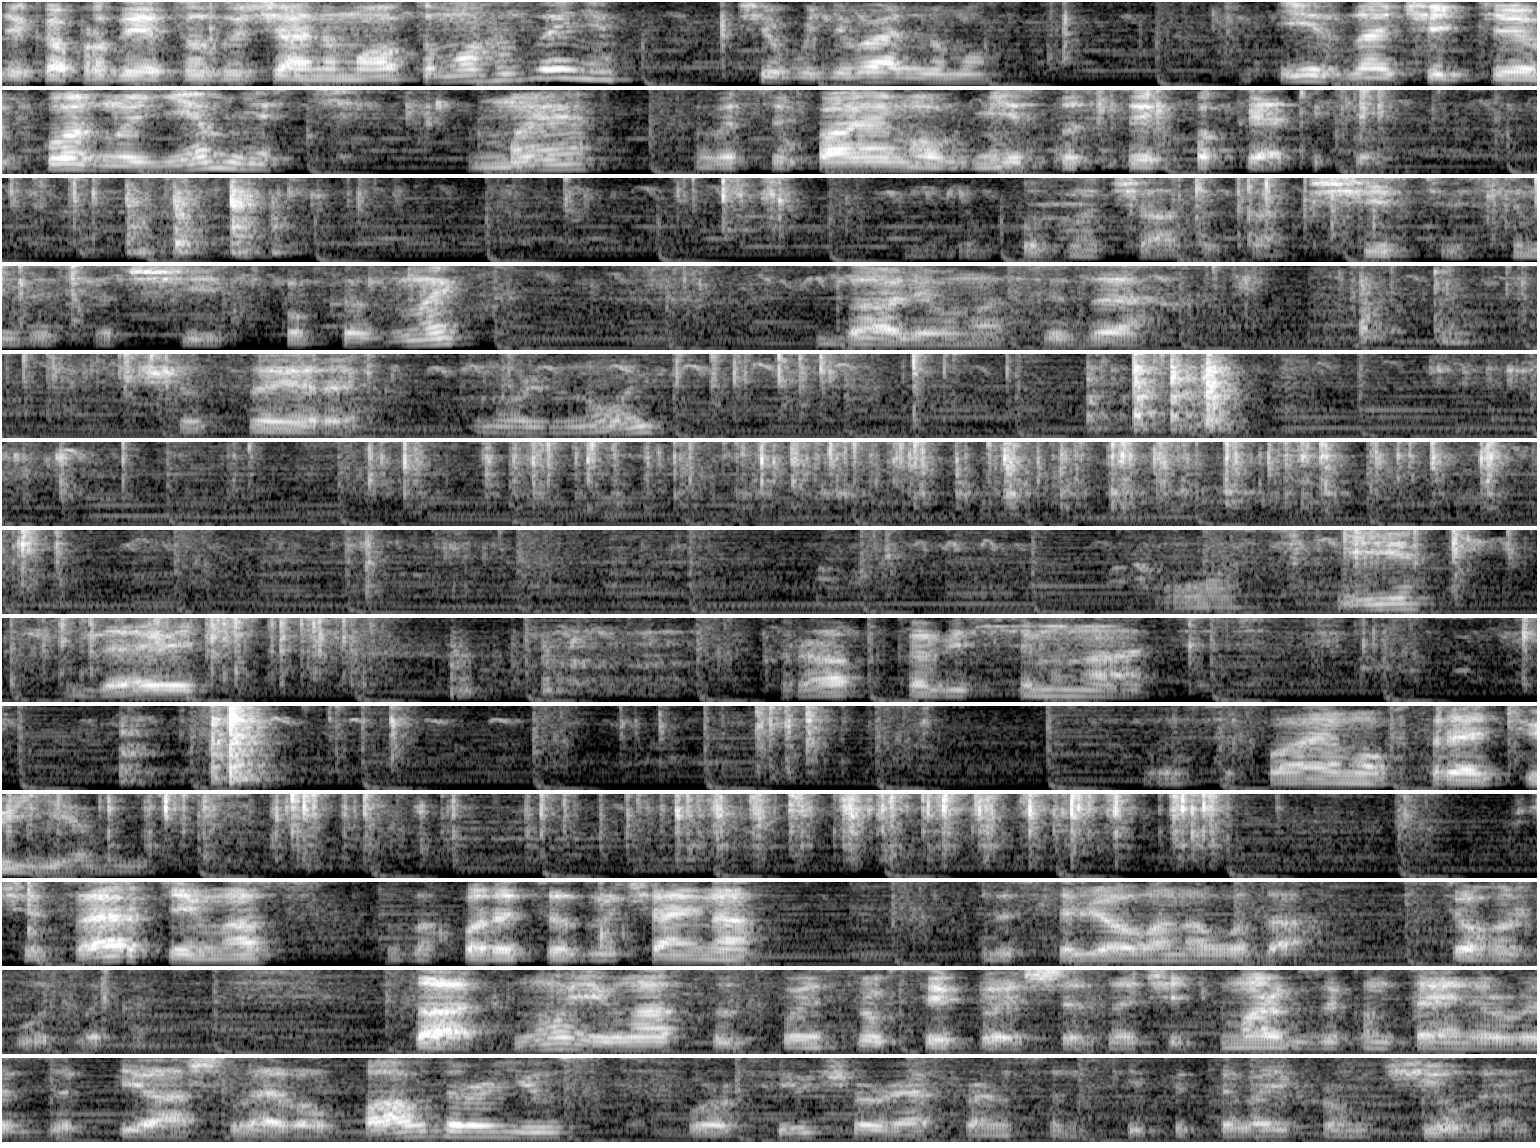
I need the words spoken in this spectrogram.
яка продається в звичайному автомагазині чи в будівельному. І, значить, в кожну ємність ми висипаємо вміст ось цих пакетиків. Будемо позначати так, 6,86 показник. Далі у нас іде 4,00. Ось і 9.18. Висипаємо в третю ємність. Четвертій у нас знаходиться звичайна дистильована вода з цього ж бутлика. Так, ну і в нас тут по інструкції пише, значить, mark the container with the pH level powder used for future reference and keep it away from children.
